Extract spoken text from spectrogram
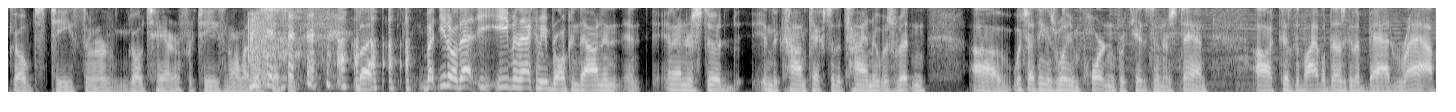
goat's teeth or goat's hair for teeth and all that stuff. but but you know that even that can be broken down and, and, and understood in the context of the time it was written, uh, which I think is really important for kids to understand, because uh, the Bible does get a bad rap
